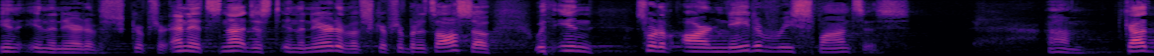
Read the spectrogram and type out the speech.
in, in the narrative of Scripture. And it's not just in the narrative of Scripture, but it's also within sort of our native responses. Um, God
